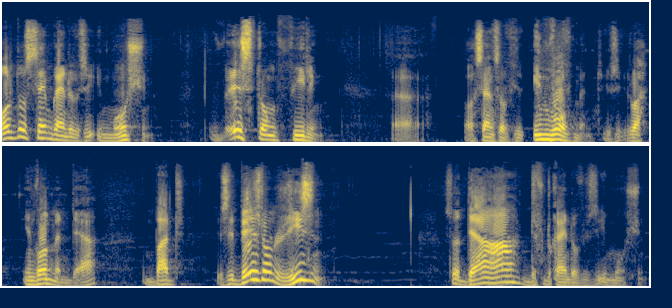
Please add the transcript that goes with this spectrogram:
Although same kind of emotion, very strong feeling, uh, or sense of involvement, you see, involvement there, but see, based on reason. So there are different kind of emotion.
